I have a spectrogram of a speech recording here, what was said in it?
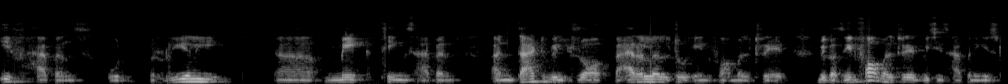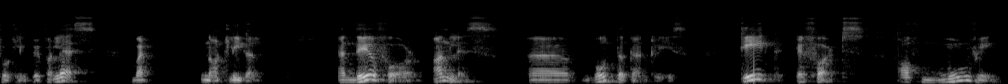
if happens would really uh, make things happen and that will draw parallel to informal trade because informal trade which is happening is totally paperless but not legal. And therefore unless uh, both the countries take efforts of moving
